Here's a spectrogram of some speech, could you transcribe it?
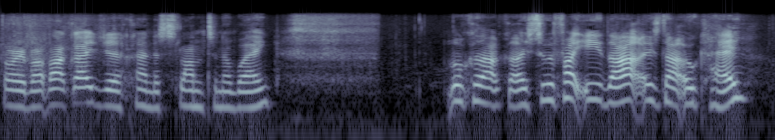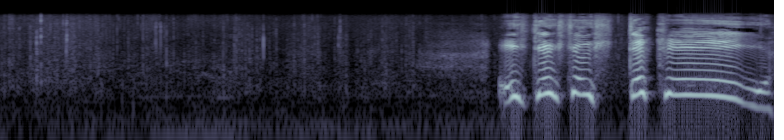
Sorry about that, guys. Just kind of slanting away. Look at that, guys. So if I eat that, is that okay? It's just so sticky.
